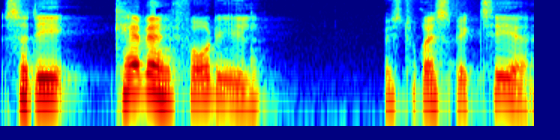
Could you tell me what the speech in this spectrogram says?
Så det kan være en fordel, hvis du respekterer,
